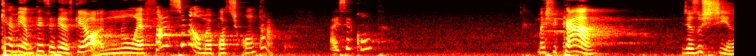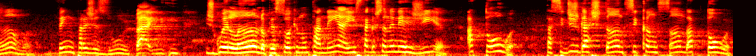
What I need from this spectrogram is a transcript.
Quer mesmo? Tem certeza? Que, ó, não é fácil não, mas eu posso te contar. Aí você conta. Mas ficar Jesus te ama, vem para Jesus, vai, esgoelando a pessoa que não está nem aí, está gastando energia à toa, está se desgastando, se cansando à toa.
